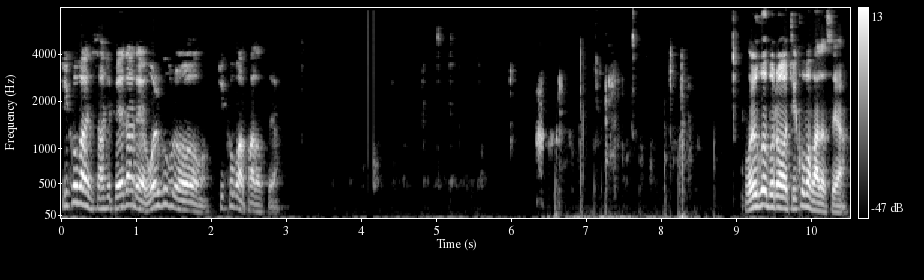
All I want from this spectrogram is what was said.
지코바에서 사실 배달에 월급으로 지코바 받았어요. 월급으로 지코바 받았어요.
